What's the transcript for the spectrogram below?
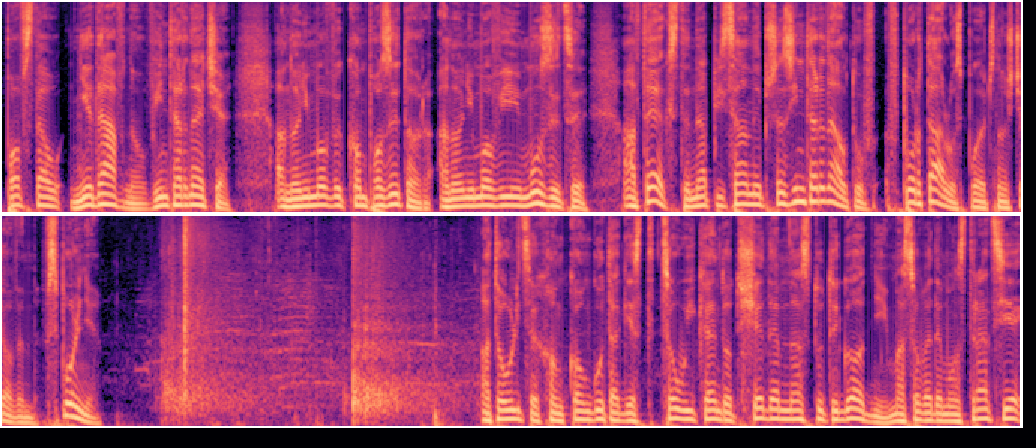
powstał niedawno w internecie. Anonimowy kompozytor, anonimowi muzycy, a tekst napisany przez internautów w portalu społecznościowym wspólnie. A to ulice Hongkongu tak jest co weekend od 17 tygodni. Masowe demonstracje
